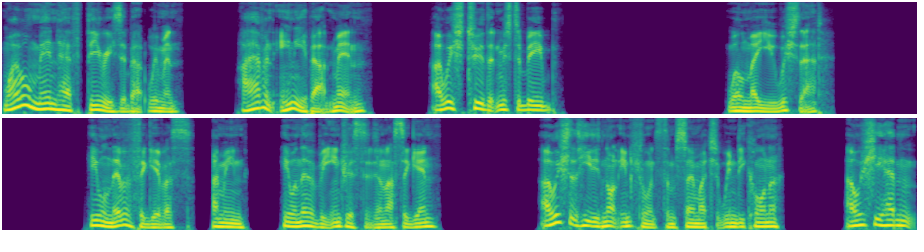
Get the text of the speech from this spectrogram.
Why will men have theories about women? I haven't any about men. I wish, too, that Mr. Beebe. Well, may you wish that. He will never forgive us. I mean, he will never be interested in us again. I wish that he did not influence them so much at Windy Corner. I wish he hadn't.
